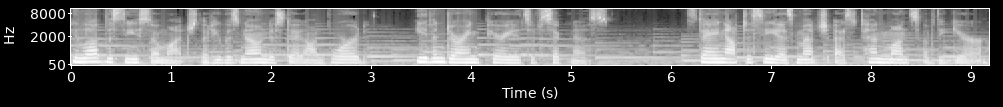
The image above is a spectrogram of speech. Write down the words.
He loved the sea so much that he was known to stay on board, even during periods of sickness, staying out to sea as much as 10 months of the year.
